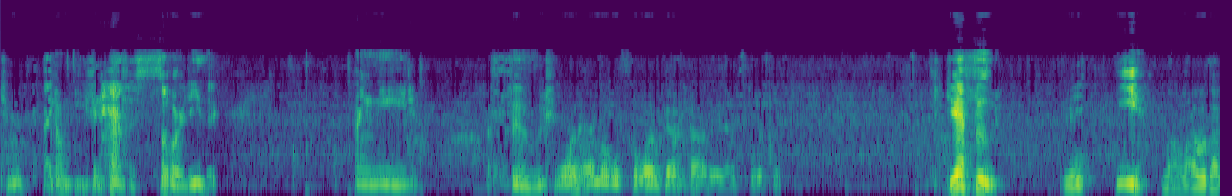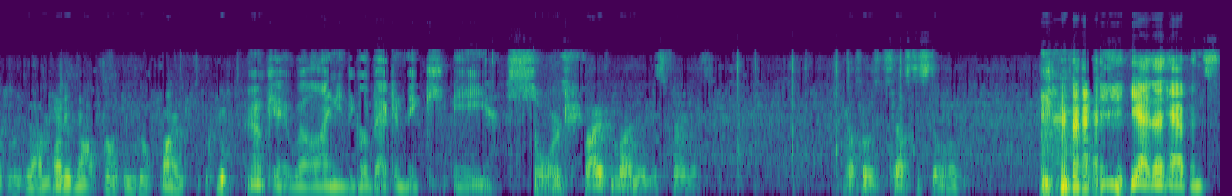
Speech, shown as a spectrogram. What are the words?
Dude, I don't even have a sword either. I need food. One emerald for one gunpowder, that's worth it. Do you have food? Me? Yeah. No, I was actually, I'm heading out so I can go find food. Okay, well, I need to go back and make a sword. There's five mutton in this furnace. Also, this chest is still open. yeah, that happens.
